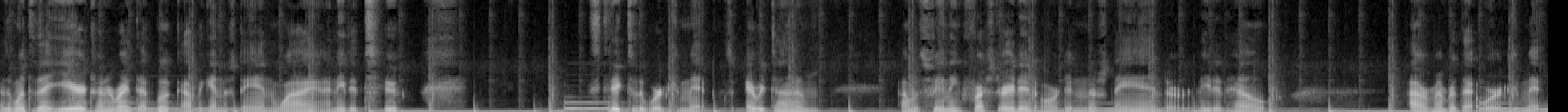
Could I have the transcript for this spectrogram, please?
As I went through that year trying to write that book, I began to understand why I needed to stick to the word commit. So every time I was feeling frustrated or didn't understand or needed help, I remember that word commit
